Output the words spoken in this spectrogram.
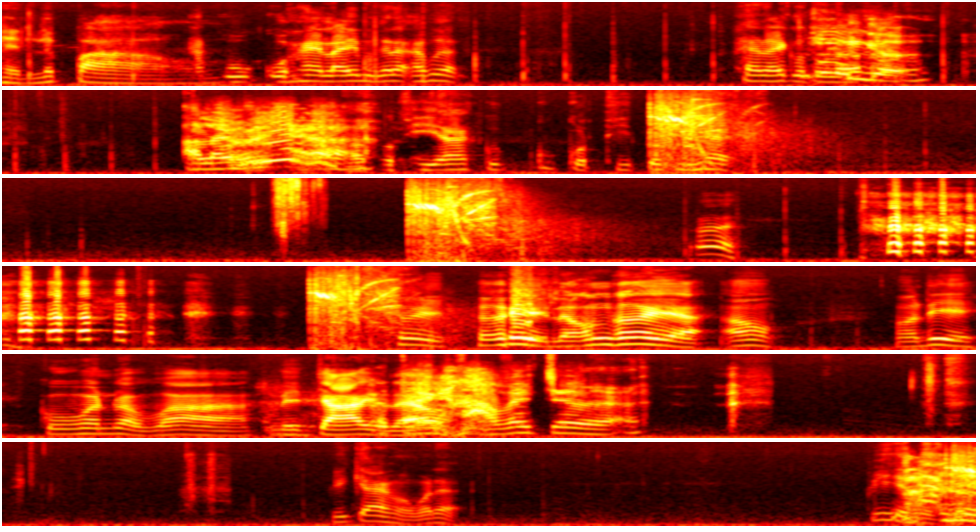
เห็นหรือเปล่ากูกูให้ไลท์มึงก็ได้อะเพื่อน ให้ไรกูตัวละเอออะไรวะเนี่ยเอาตัวทีอะกูกูกดทีตัวทีให้เอ้ย เฮ้ย เฮ้ย ร้องเฮ้ยอะ เอ้ามาดิ กูมันแบบว่านินจาอยู่แล้ว ต่หาไม่เจอพี่แกล้งผมวะเนี่ย พี่เห็นผมพี่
